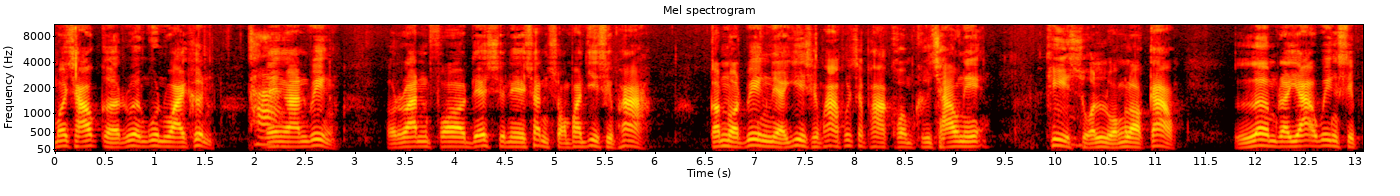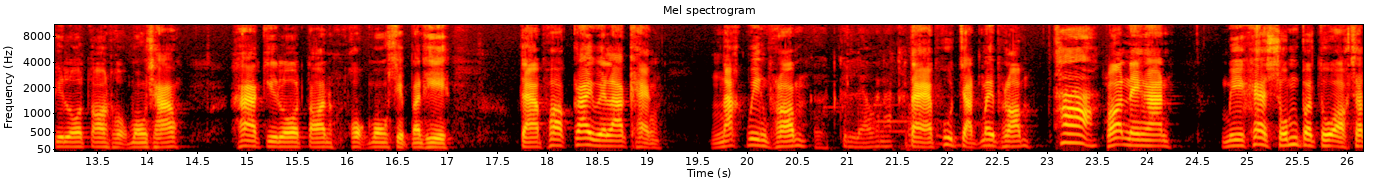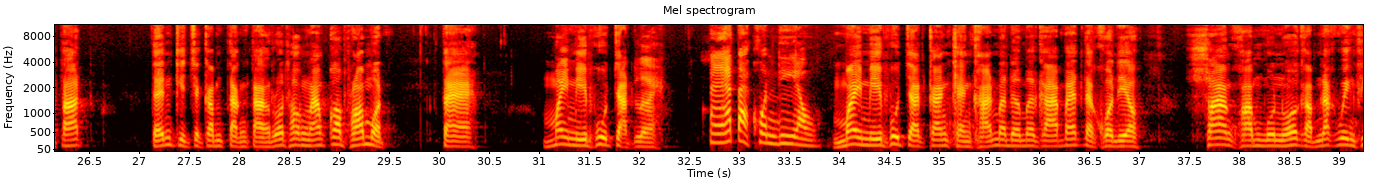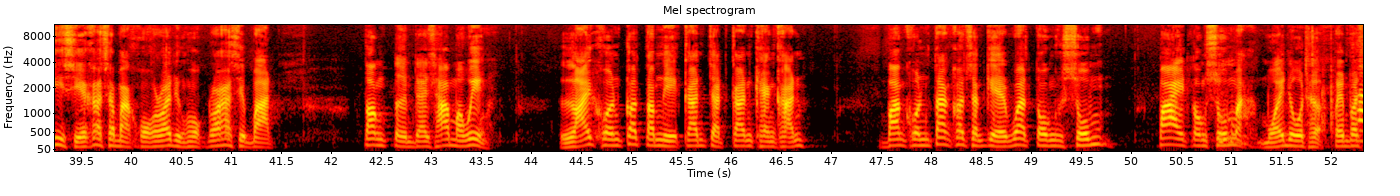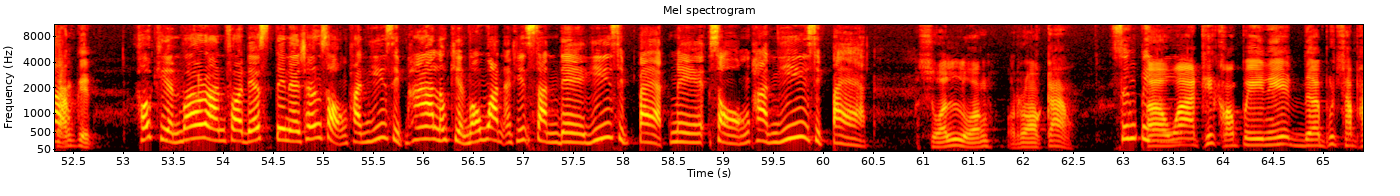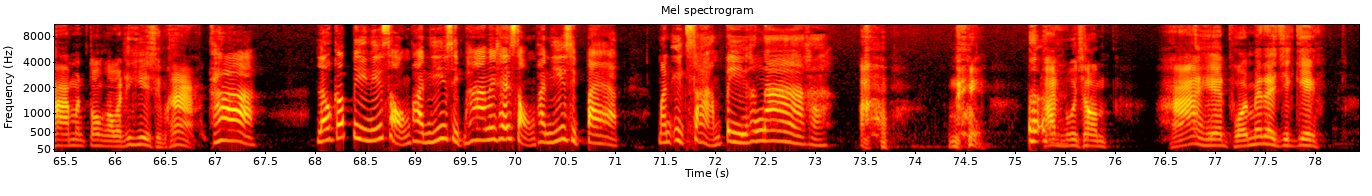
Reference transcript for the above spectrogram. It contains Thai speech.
เมื่อเช้าเกิดเรื่องวุ่นวายขึ้นค่ะในงานวิ่ง Run for Destination 2025 กำหนดวิ่งเนี่ย 25 พฤษภาคมคือเช้านี้ ที่สวนหลวงร9เริ่มระยะวิ่ง 10 กิโลตอน 6 โมงเช้า 5 กิโลตอน 6 โมง 10 นาที แต่พอใกล้เวลาแข่งนักวิ่งพร้อมเกิดขึ้นแล้วนะครับแต่ผู้จัดไม่พร้อมค่ะเพราะในงานมีแค่ซุ้มประตูออกสตาร์ทเต็นท์กิจกรรมต่าง ๆ รถห้องน้ำก็พร้อมหมด แต่ไม่มีผู้จัดเลย แม้แต่คนเดียว ไม่มีผู้จัดการแข่งขันมาดำเนินการแม้แต่คนเดียว สร้างความงุนงงกับนักวิ่งที่เสียค่าสมัคร 600ถึง650 บาท ต้องตื่นแต่เช้ามาวิ่ง หลายคนก็ตำหนิการจัดการแข่งขัน บางคนตั้งข้อสังเกตว่าตรงซุ้ม ป้ายตรงซุ้มอะหมวยดูเถอะเป็นภาษาอังกฤษ เขาเขียนว่า Run for Destination 2025 แล้วเขียนว่าวันอาทิตย์ Sunday 28 เมษ2028 สวนหลวงรอเก้าซึ่งปีเอ่อนี้วันอาทิตย์ของปีนี้เดือนพฤษภามันตรงกับวันที่ 25 ค่ะ แล้วก็ปีนี้ 2025 ไม่ใช่ 2028 มันอีก 3 ปีข้างหน้าค่ะ อ้าวนี่ท่านผู้ชม หาเหตุผลไม่ได้จริง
